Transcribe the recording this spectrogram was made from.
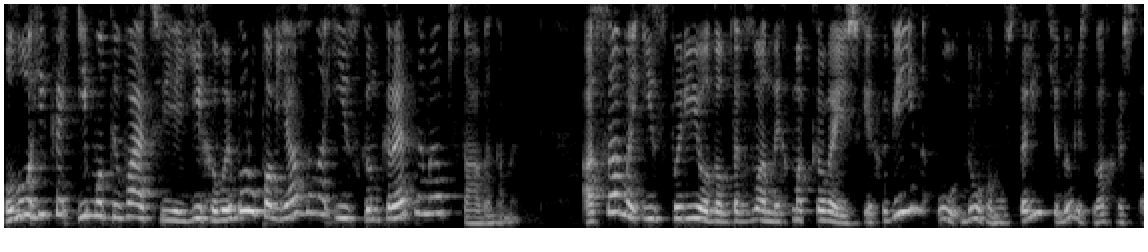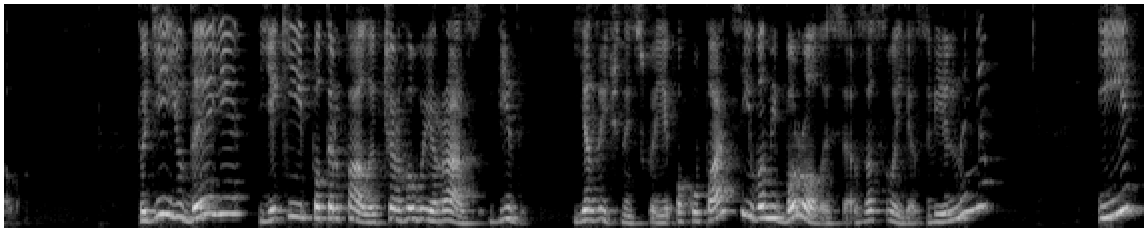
Логіка і мотивація їх вибору пов'язана із конкретними обставинами, а саме із періодом так званих Маккавейських війн у другому столітті до Різдва Христового. Тоді юдеї, які потерпали в черговий раз від язичницької окупації, вони боролися за своє звільнення і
